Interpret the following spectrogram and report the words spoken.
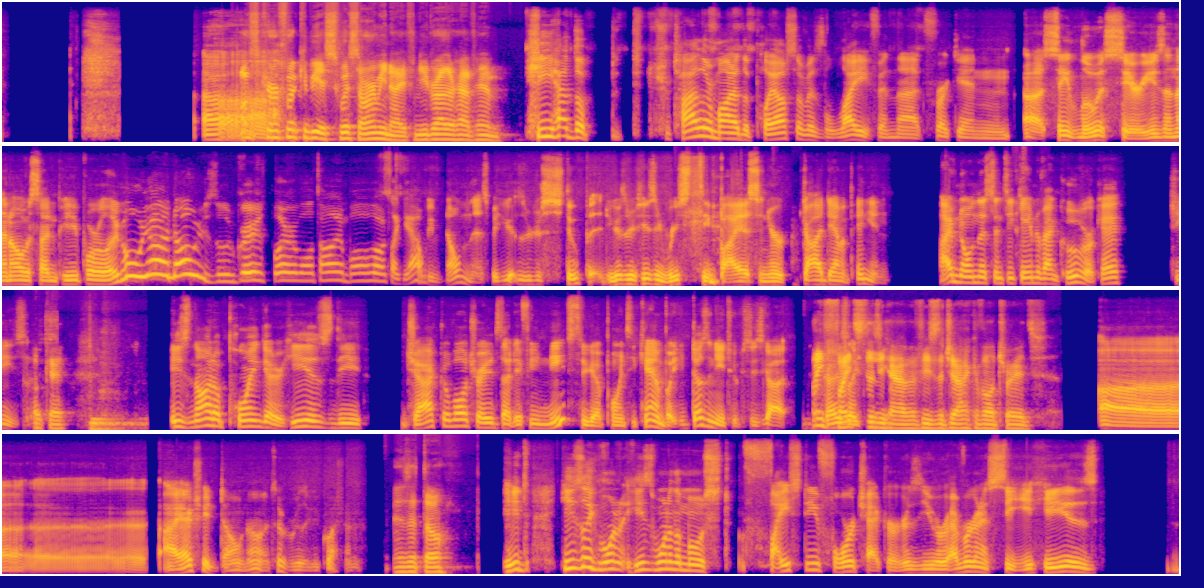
Alex Uh, Kerfoot could be a Swiss Army knife, and you'd rather have him. he had the Tyler Motte had the playoffs of his life in that freaking uh, St. Louis series, and then all of a sudden people are like, "Oh yeah, now he's the greatest player of all time." Blah blah. blah. It's like, yeah, we've known this, but you guys are just stupid. You guys are using recency bias in your goddamn opinion. I've known this since he came to Vancouver. Okay, Jesus. Okay. he's not a point getter. He is the jack of all trades. That if he needs to get points, he can, but he doesn't need to because he's got How many fights like- does he have if he's the jack of all trades? Uh, I actually don't know. It's a really good question. Is it though? He he's like one. He's one of the most feisty forecheckers you're ever gonna see. He is.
